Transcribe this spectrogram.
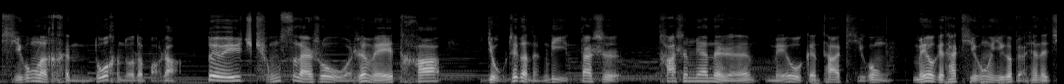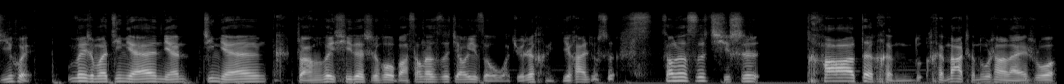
提供了很多很多的保障。对于琼斯来说，我认为他有这个能力，但是他身边的人没有跟他提供，没有给他提供一个表现的机会。为什么今年年今年转会期的时候把桑德斯交易走？我觉着很遗憾，就是桑德斯其实他的很多很大程度上来说，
